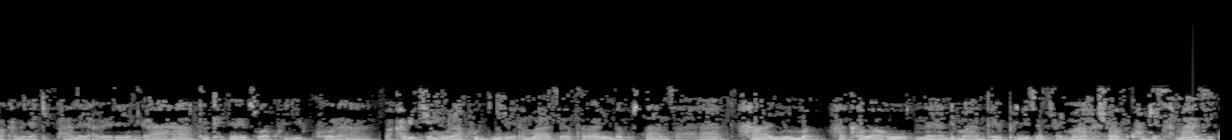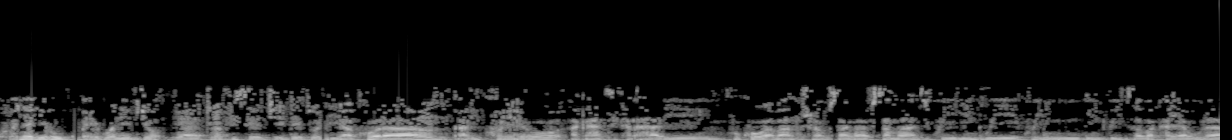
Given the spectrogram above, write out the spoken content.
bakamenya kipane pane yabereye ngaha dutegerezwa kuyikora bakabikemura ku gihe amazi atararinda gusanzara hanyuma hakabaho n'ayandi manda yo purize vraiment ashobora kugeza amazi ku banyagihugu rero nibyo turafise regidezo irakora ariko rero agahatsi karahari kuko abantu ushobora gusanga bafise amazi ku y'indwi ku y'indwi bakayabura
